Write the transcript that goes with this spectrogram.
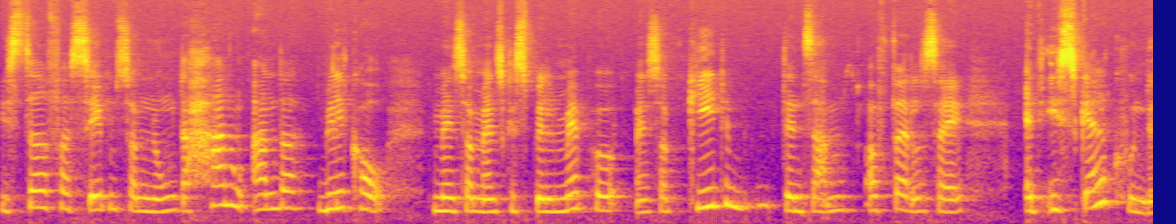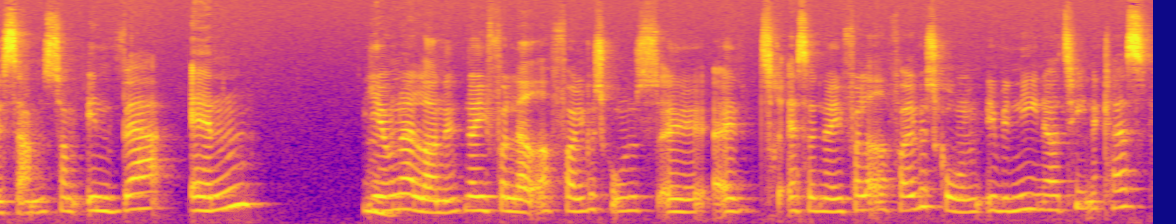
i stedet for at se dem som nogen, der har nogle andre vilkår, men som man skal spille med på, men som giver dem den samme opfattelse af, at I skal kunne det samme som enhver anden mm. jævnaldrende, når I forlader folkeskolens, øh, altså når I forlader folkeskolen i 9. og 10. klasse.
